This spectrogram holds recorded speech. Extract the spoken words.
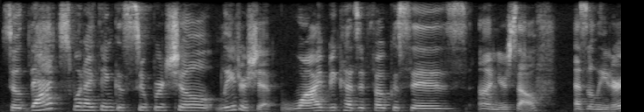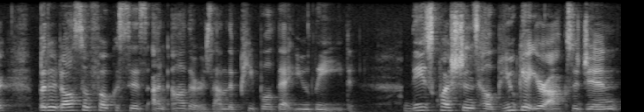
So that's what I think is super chill leadership. Why? Because it focuses on yourself as a leader, but it also focuses on others, on the people that you lead. These questions help you get your oxygen,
